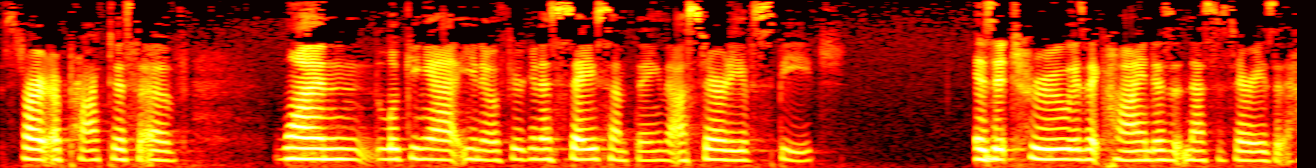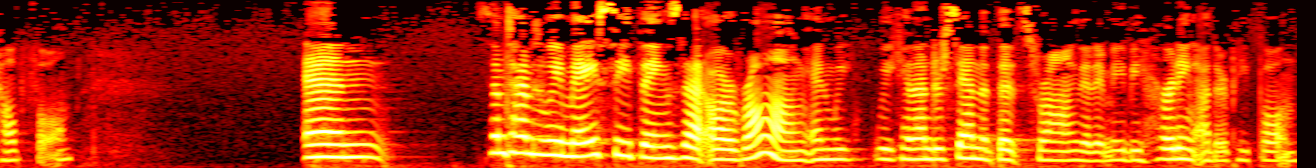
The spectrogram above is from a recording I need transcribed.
start a practice of one looking at, you know, if you're going to say something, the austerity of speech. Is it true? Is it kind? Is it necessary? Is it helpful? And sometimes we may see things that are wrong and we, we can understand that that's wrong, that it may be hurting other people.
